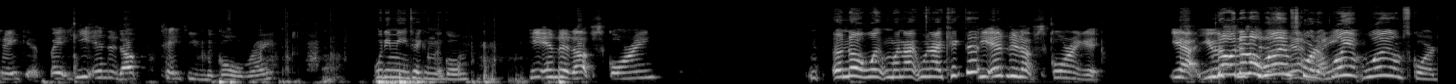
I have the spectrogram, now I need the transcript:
take it, but he ended up taking the goal, right? What do you mean taking the goal? He ended up scoring. Uh, no, when, when I when I kicked it. He ended up scoring it. Yeah, you. no, no, no. William him, scored right? it. William William scored.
